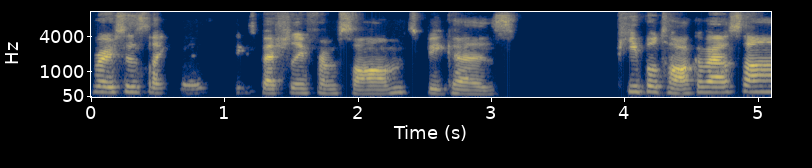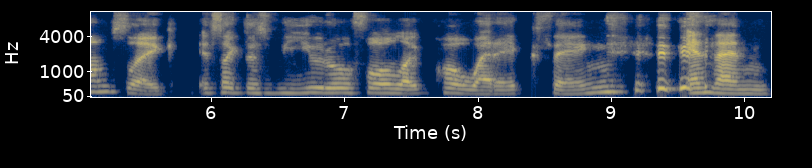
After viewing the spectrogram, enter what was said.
verses like this, especially from Psalms, because people talk about Psalms like it's like this beautiful, like poetic thing, and then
